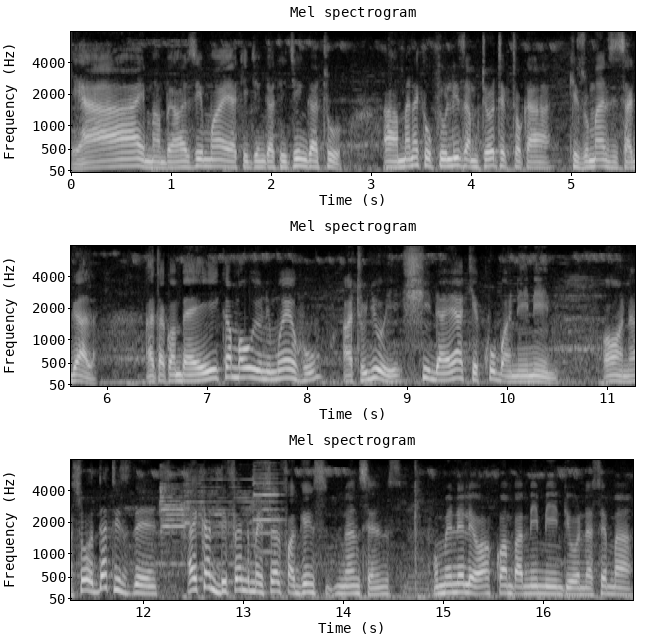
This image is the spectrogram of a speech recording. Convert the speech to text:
Ya mambo ya wazimu haya ya kijinga kijinga tu. Uh, maanake ukiuliza mtu yote kutoka Kizumanzi Sagala atakwambia hii kama huyu ni mwehu hatujui shida yake kubwa ni nini. Ona, so that is the I can't defend myself against nonsense. Umenelewa kwamba mimi ndio nasema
